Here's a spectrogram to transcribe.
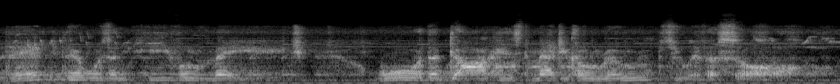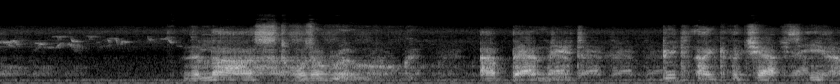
Then there was an evil mage. Wore the darkest magical robes you ever saw. The last was a rogue. A bandit. Bit like the chaps here.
